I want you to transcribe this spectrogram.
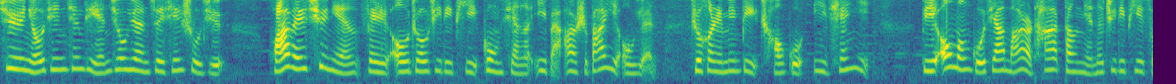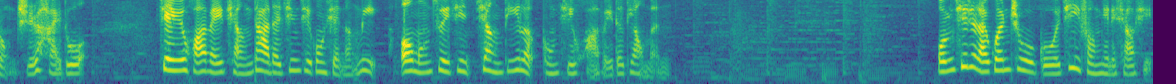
据牛津经济研究院最新数据，华为去年为欧洲 GDP 贡献了一百二十八亿欧元，折合人民币超过一千亿，比欧盟国家马耳他当年的 GDP 总值还多。鉴于华为强大的经济贡献能力，欧盟最近降低了攻击华为的调门。我们接着来关注国际方面的消息，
